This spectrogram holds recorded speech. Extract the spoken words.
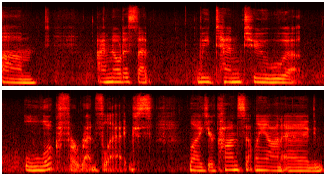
um, I've noticed that we tend to look for red flags. Like you're constantly on ed-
